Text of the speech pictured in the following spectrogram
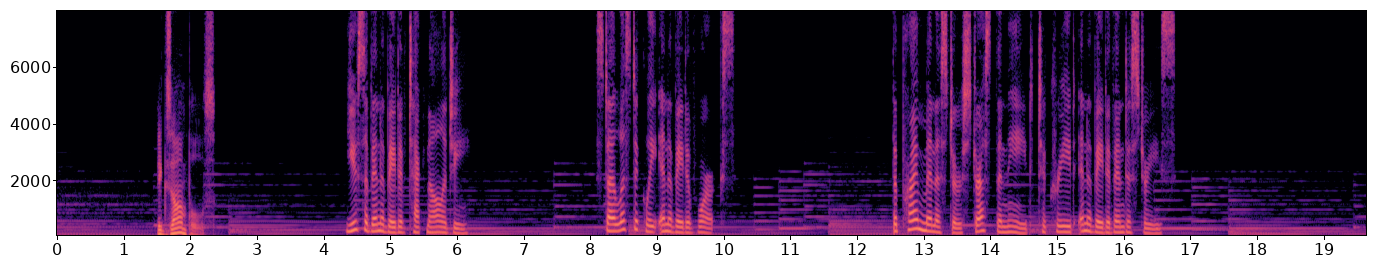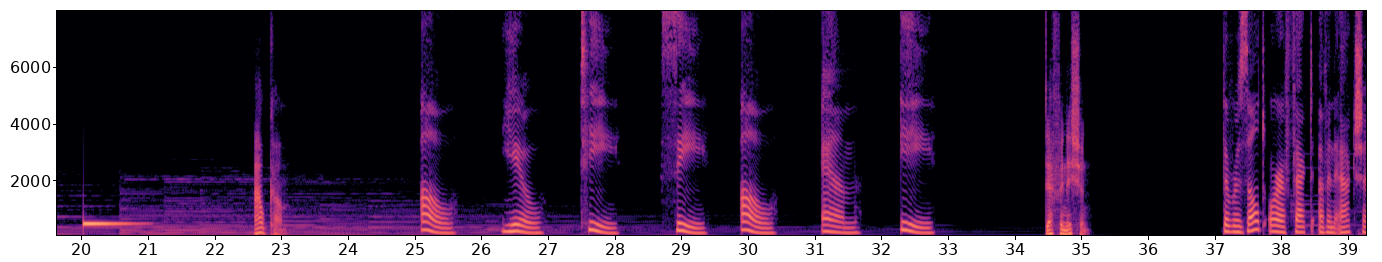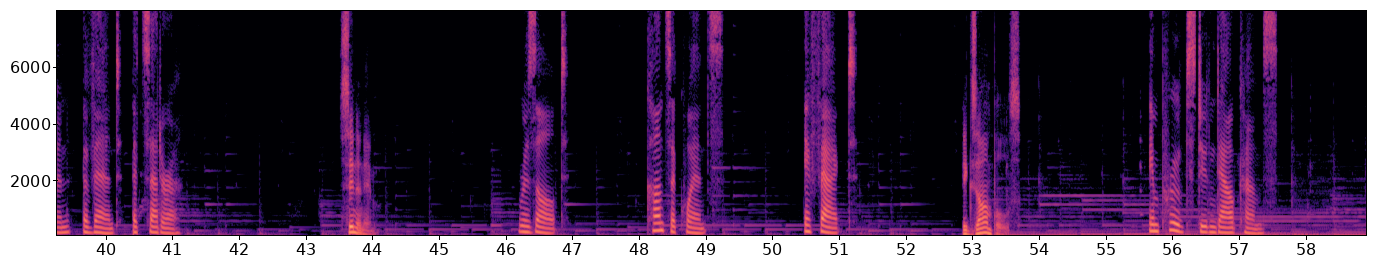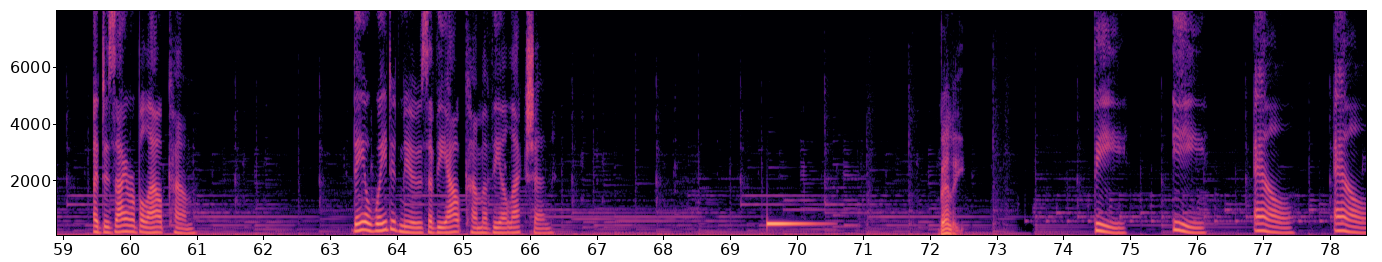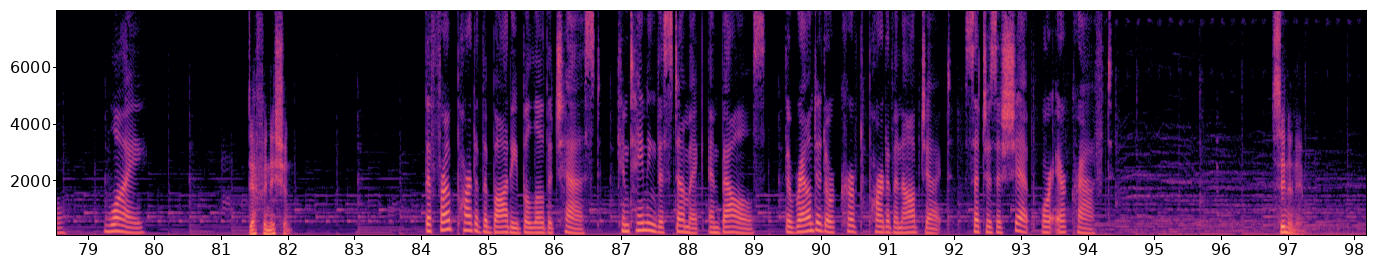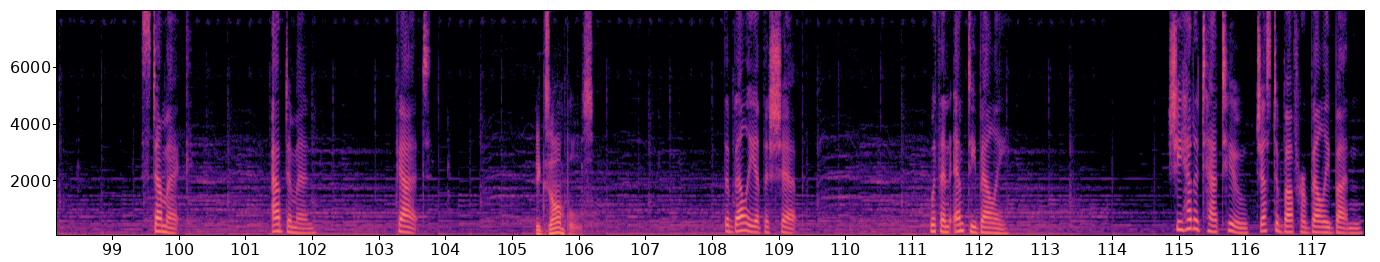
Examples Use of innovative technology. Stylistically innovative works. The Prime Minister stressed the need to create innovative industries. Outcome O U T C O M E. Definition. The result or effect of an action, event, etc. Synonym. Result. Consequence. Effect. Examples. Improved student outcomes. A desirable outcome. They awaited news of the outcome of the election. Belly. B. E. L. L. Y. Definition. The front part of the body below the chest, containing the stomach and bowels, the rounded or curved part of an object, such as a ship or aircraft. Synonym Stomach, Abdomen, Gut. Examples The belly of the ship. With an empty belly. She had a tattoo just above her belly button.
